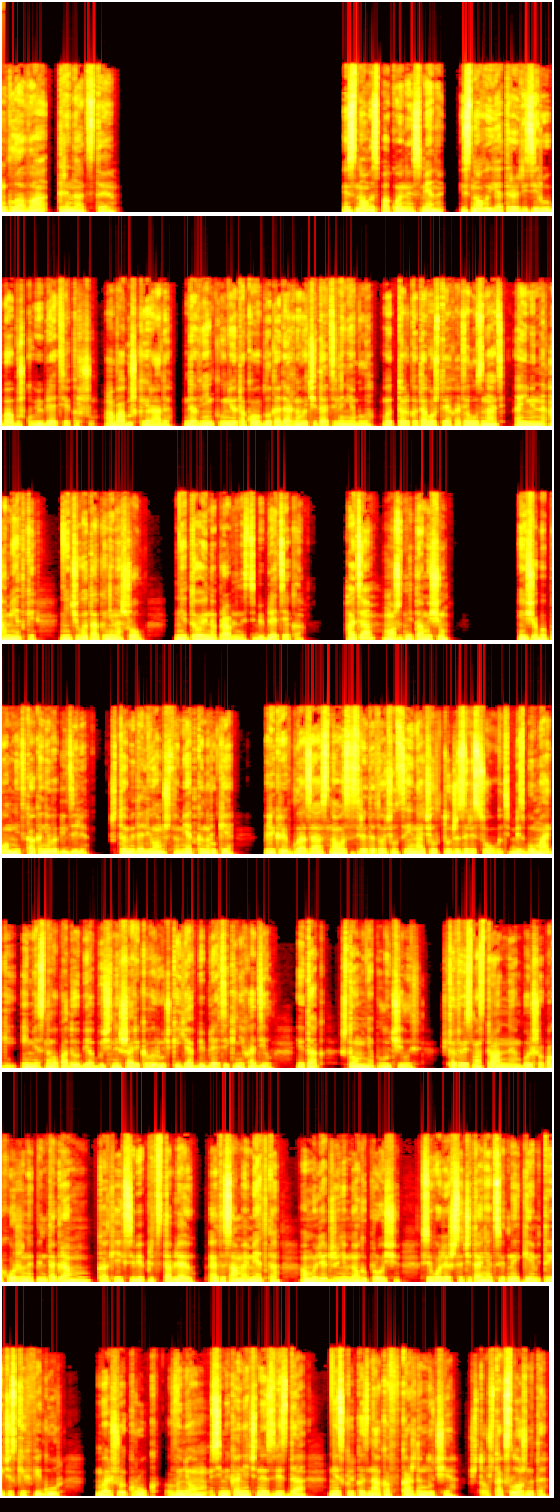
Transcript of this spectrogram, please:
Глава 13. И снова спокойная смена, и снова я терроризирую бабушку-библиотекаршу. А бабушка и рада. Давненько у нее такого благодарного читателя не было. Вот только того, что я хотел узнать, а именно о метке, ничего так и не нашел. Не той направленности библиотека. Хотя, может, не там ищу. Еще бы помнить, как они выглядели. Что медальон, что метка на руке — Прикрыв глаза, снова сосредоточился и начал тут же зарисовывать. Без бумаги и местного подобия обычной шариковой ручки я в библиотеке не ходил. Итак, что у меня получилось? Что-то весьма странное, больше похоже на пентаграмму, как я их себе представляю. Это самая метка, амулет же немного проще, всего лишь сочетание цветных геометрических фигур. Большой круг, в нем семиконечная звезда, несколько знаков в каждом луче. Что ж так сложно-то?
